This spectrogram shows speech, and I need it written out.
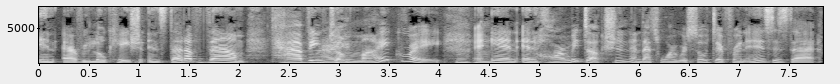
in every location instead of them having right. to migrate mm-hmm. and and harm reduction and that's why we're so different is is that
